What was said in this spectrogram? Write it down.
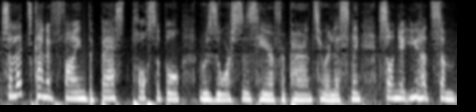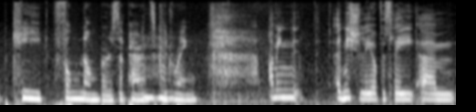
So let's kind of find the best possible resources here for parents who are listening. Sonia, you had some key phone numbers that parents mm-hmm. could ring. I mean, initially, obviously. Um,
